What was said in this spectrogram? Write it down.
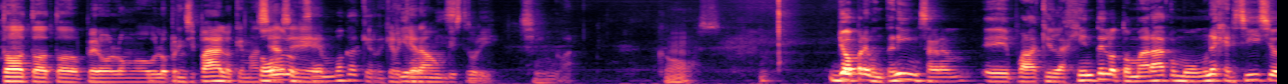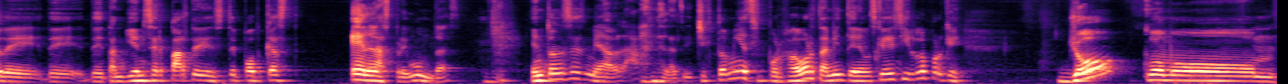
Todo, todo, todo. Pero lo, lo principal, lo que más se hace. Lo que sea en boca que requiera, un bisturí. Chingón. ¿Cómo Yo pregunté en Instagram eh, para que la gente lo tomara como un ejercicio de, de, de, también ser parte de este podcast en las preguntas. Entonces me hablaban de las bichectomías y por favor también tenemos que decirlo porque yo como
